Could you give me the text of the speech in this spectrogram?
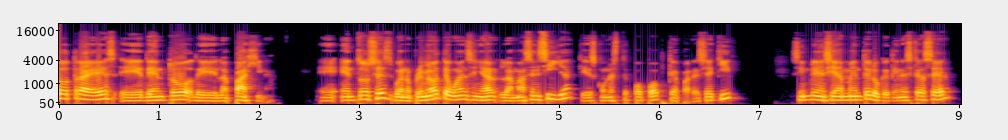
otra es eh, dentro de la página. Eh, entonces, bueno, primero te voy a enseñar la más sencilla, que es con este pop-up que aparece aquí. Simple y sencillamente lo que tienes que hacer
